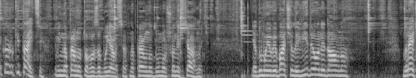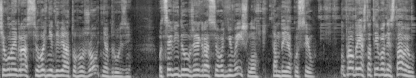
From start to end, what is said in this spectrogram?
Я кажу, китайці. Він, напевно, того забоявся. Напевно, думав, що не стягнуть. Я думаю, ви бачили відео недавно. До речі, воно якраз сьогодні 9 жовтня, друзі. Оце відео вже якраз сьогодні вийшло, там, де я косив. Ну, правда, я штатива не ставив.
